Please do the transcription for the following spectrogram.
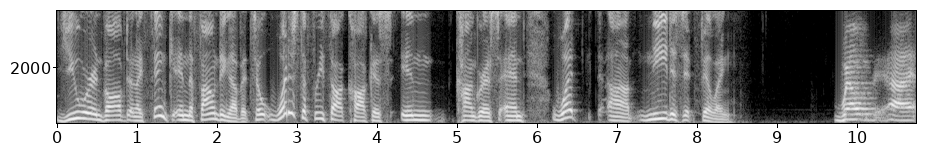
you were involved and I think in the founding of it. So what is the Free Thought Caucus in Congress, and what uh, need is it filling? Well, uh,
